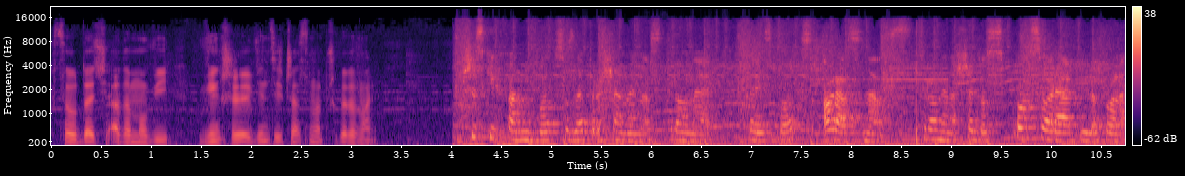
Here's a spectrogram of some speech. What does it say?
chcą dać Adamowi większy, więcej czasu na przygotowanie. Wszystkich fanów boksu zapraszamy na stronę Facebox oraz na stronę naszego sponsora Bilopola.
